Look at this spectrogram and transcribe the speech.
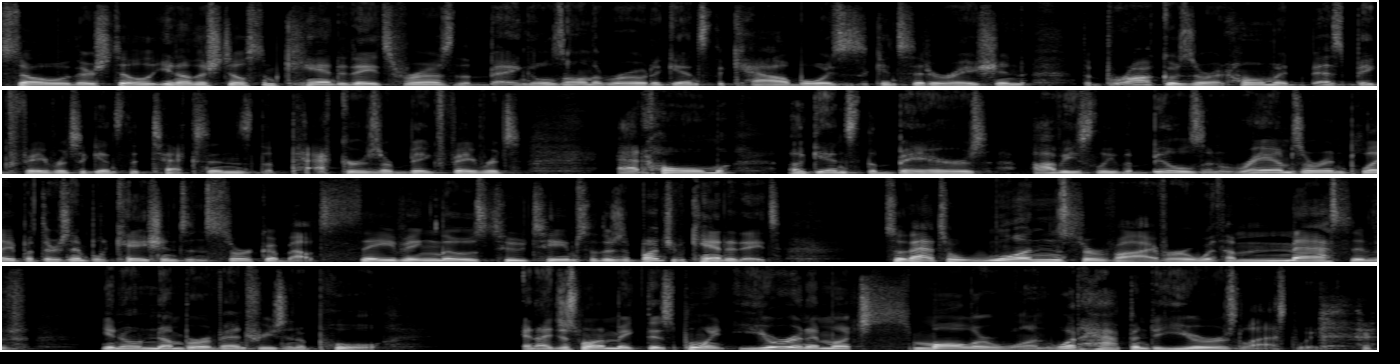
So there's still, you know, there's still some candidates for us. The Bengals on the road against the Cowboys is a consideration. The Broncos are at home at, as big favorites against the Texans. The Packers are big favorites at home against the Bears. Obviously, the Bills and Rams are in play, but there's implications in Circa about saving those two teams. So there's a bunch of candidates. So that's one survivor with a massive, you know, number of entries in a pool. And I just want to make this point. You're in a much smaller one. What happened to yours last week?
